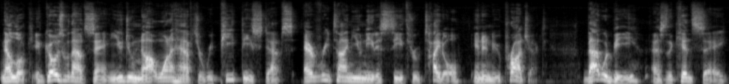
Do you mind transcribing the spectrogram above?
Now look, it goes without saying, you do not want to have to repeat these steps every time you need a see-through title in a new project. That would be, as the kids say,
